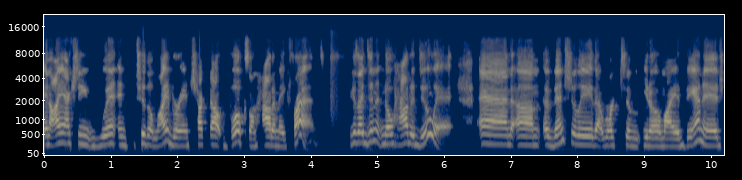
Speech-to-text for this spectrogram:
And I actually went into the library and checked out books on how to make friends because I didn't know how to do it. And um, eventually that worked to, you know, my advantage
